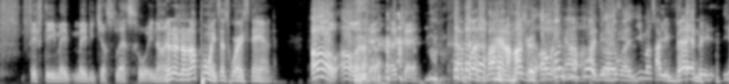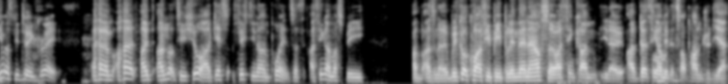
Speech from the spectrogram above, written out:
fifty, maybe maybe just less, forty nine. No, no, no, not points. That's where I stand. Oh, oh, okay, okay. God bless. If I had a hundred, hundred points, I was like, you must I'd be, be very, you must be doing great. Um, I, I, I'm not too sure. I guess 59 points. I, th- I think I must be. I, I, don't know. We've got quite a few people in there now, so I think I'm. You know, I don't think well, I'm in the top hundred yet.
